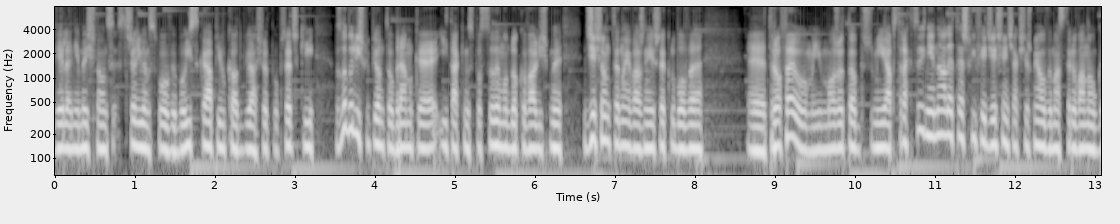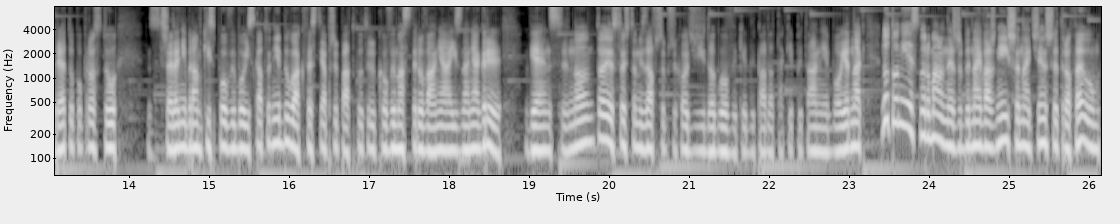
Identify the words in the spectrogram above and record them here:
wiele nie myśląc strzeliłem z połowy boiska, piłka odbiła się od poprzeczki, zdobyliśmy piątą bramkę i takim sposobem odblokowaliśmy dziesiąte najważniejsze klubowe trofeum i może to brzmi abstrakcyjnie, no ale też w FIFA 10 jak się już miało wymasterowaną grę, to po prostu strzelenie bramki z połowy boiska to nie była kwestia przypadku, tylko wymasterowania i znania gry, więc no to jest coś, co mi zawsze przychodzi do głowy, kiedy pada takie pytanie, bo jednak no to nie jest normalne, żeby najważniejsze, najcięższe trofeum,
